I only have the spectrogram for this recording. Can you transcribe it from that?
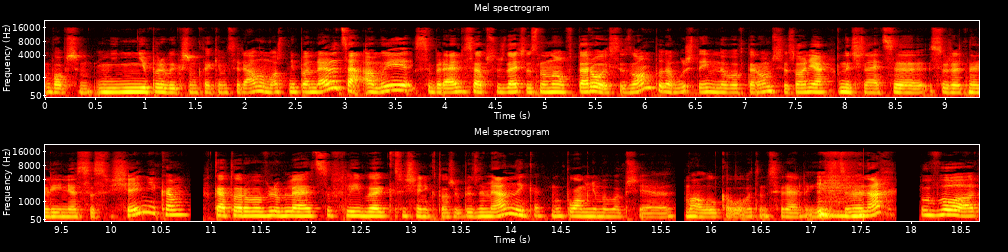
в общем, не привыкшим к таким сериалам, может не понравиться, а мы собираемся обсуждать в основном второй сезон, потому что именно во втором сезоне начинается сюжетная линия со священником, в которого влюбляется Флибек. Священник тоже безымянный, как мы помним, и вообще мало у кого в этом сериале есть имена. Вот.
